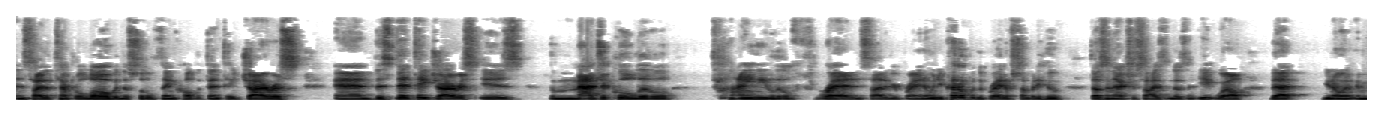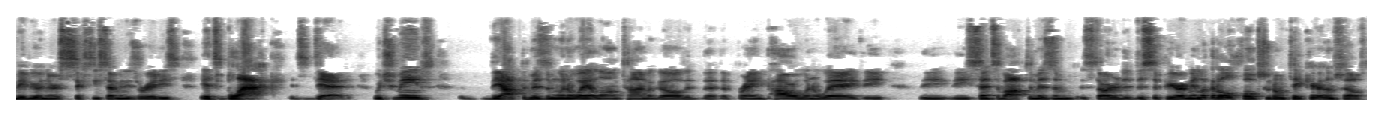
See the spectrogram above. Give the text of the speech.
inside the temporal lobe and this little thing called the dentate gyrus. And this dentate gyrus is the magical little, tiny little thread inside of your brain. And when you cut open the brain of somebody who doesn't exercise and doesn't eat well, that, you know, and maybe you're in their 60s, 70s, or 80s, it's black, it's dead, which means the optimism went away a long time ago, the, the, the brain power went away, the, the, the sense of optimism started to disappear. I mean, look at old folks who don't take care of themselves.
